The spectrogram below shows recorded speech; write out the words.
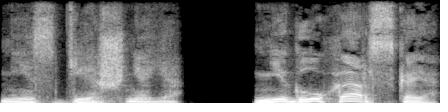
не здешняя, не глухарская,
